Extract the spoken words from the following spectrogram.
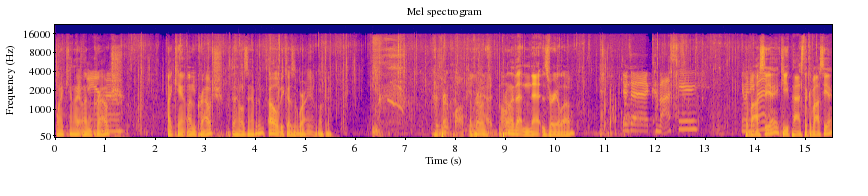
Why can't I uncrouch? I can't uncrouch. What the hell is happening? Oh, because of where I am. Okay. Because you're bonking your Apparently, head. apparently that net is very low. There's a kvass here. You wanna eat that? Cavassier? Can you pass the Cavassier?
